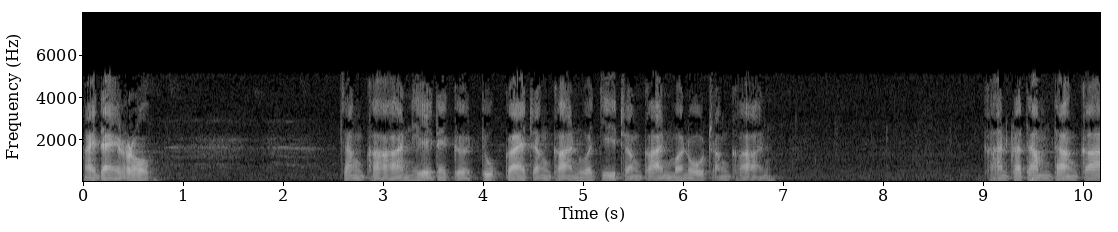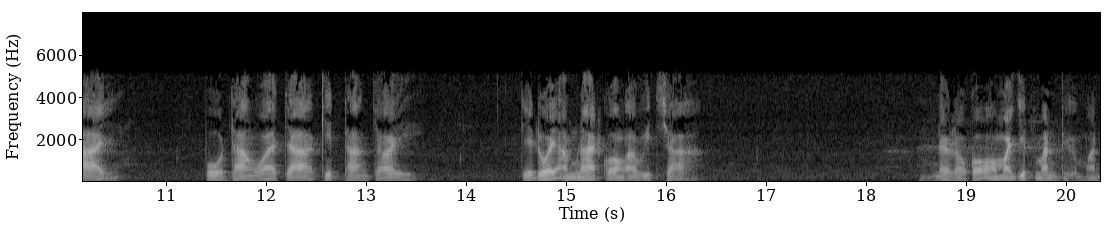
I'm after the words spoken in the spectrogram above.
ให้ได้รอบ สังขารเหตุให้เกิดทุกข์กายสังขารวจีสังขารมโนสังขาร การกระทำทางกาย พูดทางวาจาคิดทางใจ ที่ด้วยอำนาจของอวิชชา แล้วเราก็เอามายึดมั่นถือมั่น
